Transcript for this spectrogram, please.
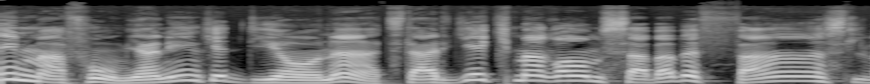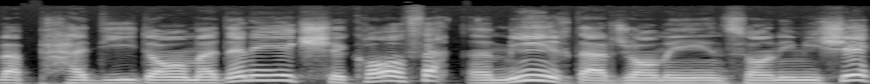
این مفهوم یعنی اینکه دیانت در یک مقام سبب فصل و پدید آمدن یک شکاف عمیق در جامعه انسانی میشه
